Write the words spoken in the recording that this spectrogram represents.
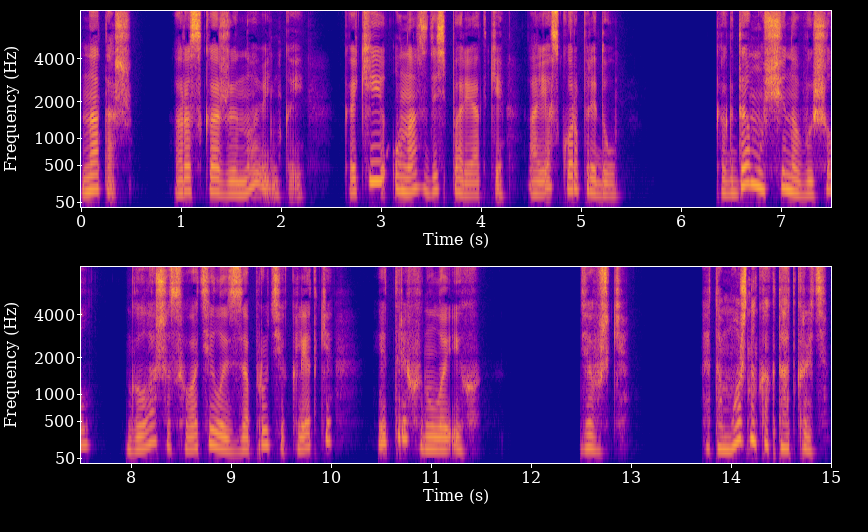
Наташ, расскажи новенькой, какие у нас здесь порядки, а я скоро приду. Когда мужчина вышел, Глаша схватилась за прутья клетки и тряхнула их. «Девушки, это можно как-то открыть?»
